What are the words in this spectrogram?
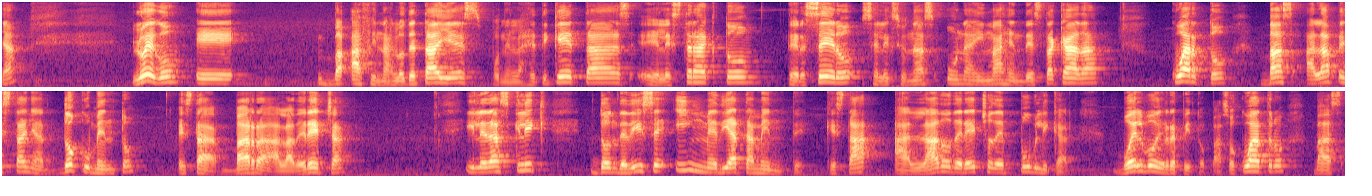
¿Ya? Luego, eh, afinar los detalles, poner las etiquetas, el extracto. Tercero, seleccionas una imagen destacada. Cuarto, vas a la pestaña Documento, esta barra a la derecha, y le das clic donde dice inmediatamente, que está al lado derecho de publicar. Vuelvo y repito, paso 4, vas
